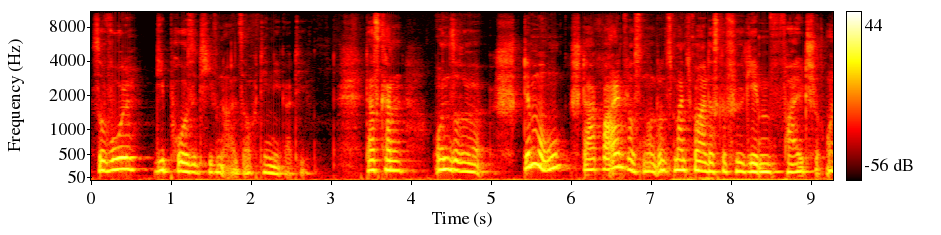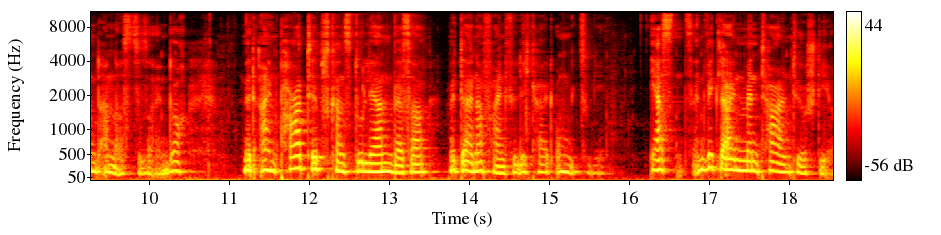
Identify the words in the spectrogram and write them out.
sowohl die positiven als auch die negativen. Das kann unsere Stimmung stark beeinflussen und uns manchmal das Gefühl geben, falsch und anders zu sein. Doch mit ein paar Tipps kannst du lernen, besser mit deiner Feinfühligkeit umzugehen. Erstens, entwickle einen mentalen Türsteher.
